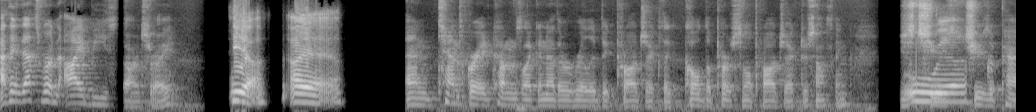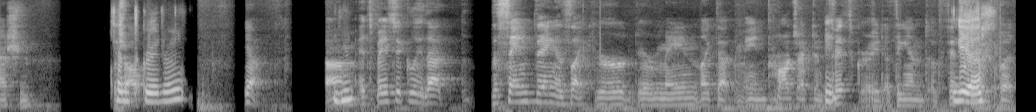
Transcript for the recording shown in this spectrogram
I think that's where an IB starts, right? Yeah. Oh, yeah, yeah. And tenth grade comes like another really big project, like called the personal project or something. You just Ooh, choose, yeah. choose a passion. 10th I'll- grade, right? Yeah. Um, Mhm. It's basically that the same thing as like your your main like that main project in Mm. fifth grade at the end of fifth Yeah. grade, but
